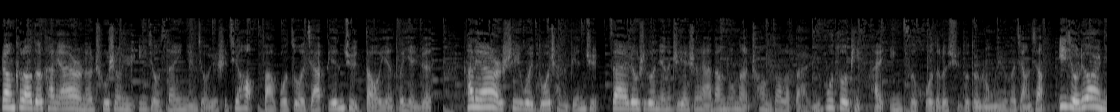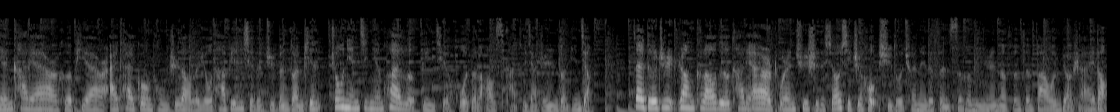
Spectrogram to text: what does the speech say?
让·克劳德·卡里埃尔呢，出生于一九三一年九月十七号，法国作家、编剧、导演和演员。卡里埃尔是一位多产的编剧，在六十多年的职业生涯当中呢，创造了百余部作品，还因此获得了许多的荣誉和奖项。一九六二年，卡里埃尔和皮埃尔·埃泰共同执导了由他编写的剧本短片《周年纪念快乐》，并且获得了奥斯卡最佳真人短片奖。在得知让·克劳德·卡里埃尔突然去世的消息之后，许多圈内的粉丝和名人呢，纷纷发文表示哀悼。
